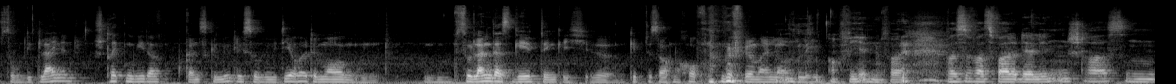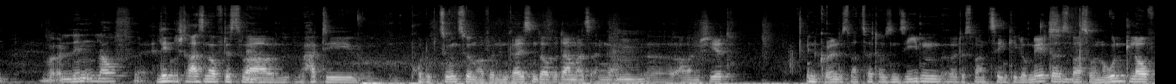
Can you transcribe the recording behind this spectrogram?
so die kleinen Strecken wieder ganz gemütlich, so wie mit dir heute Morgen. Und solange das geht, denke ich, äh, gibt es auch noch Hoffnung für mein Laufleben. Auf jeden Fall. Was, was war der Lindenstraßen, Lindenlauf? Lindenstraßenlauf, das war, hat die Produktionsfirma von dem Geissendorfer damals ange, Mhm. äh, arrangiert. In Köln, das war 2007, äh, das waren 10 Kilometer, das Zehn. war so ein Rundlauf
